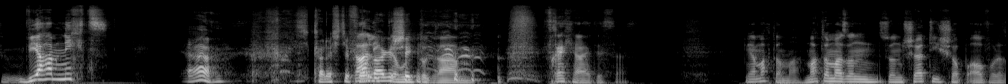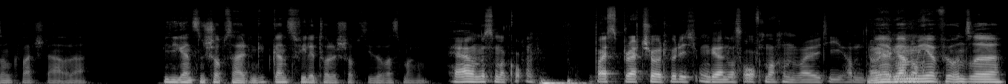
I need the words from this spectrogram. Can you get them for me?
Wir haben nichts. Ja, ich kann euch die Da liegt Vorlage der Hund schicken. begraben. Frechheit ist das. Ja, mach doch mal. Mach doch mal so einen so einen Shirty-Shop auf oder so ein Quatsch da. Oder wie die ganzen Shops halten. Gibt ganz viele tolle Shops, die sowas machen. Ja, müssen wir gucken. Bei Spreadshirt würde ich ungern was aufmachen, weil die haben da Ja, wir haben hier für unsere,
